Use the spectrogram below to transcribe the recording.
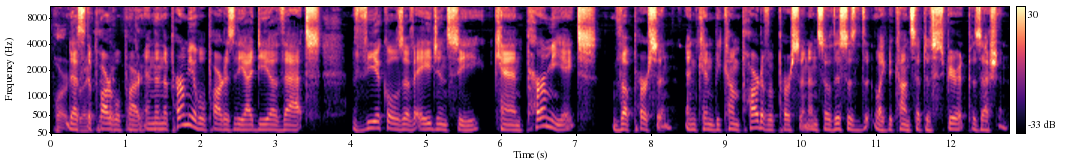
part. That's right? the partible Okay, part. okay. And then the permeable part is the idea that vehicles of agency can permeate the person and can become part of a person. And so this is the, like the concept of spirit possession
